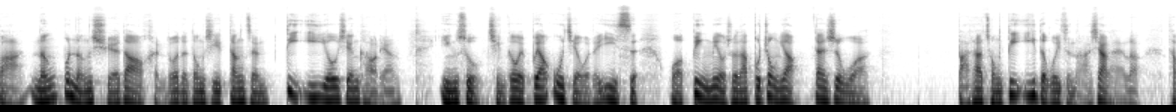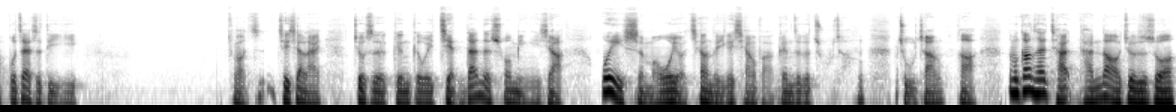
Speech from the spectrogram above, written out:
把能不能学到很多的东西当成第一优先考量因素。请各位不要误解我的意思，我并没有说它不重要，但是我。把它从第一的位置拿下来了，它不再是第一。啊，接下来就是跟各位简单的说明一下，为什么我有这样的一个想法跟这个主张主张啊。那么刚才谈谈到，就是说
